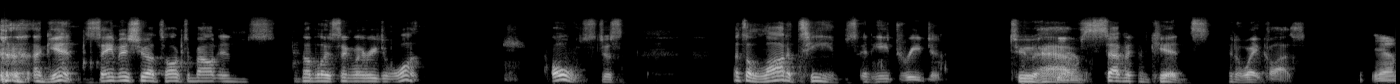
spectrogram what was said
again, same issue I talked about in Double A, Single A Region One. Oh, it's just that's a lot of teams in each region to have Yeah. seven kids in a weight class. Yeah,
